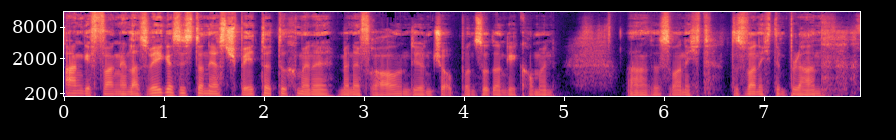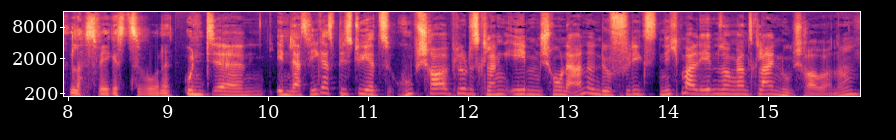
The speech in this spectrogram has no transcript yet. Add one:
angefangen. Las Vegas ist dann erst später durch meine, meine Frau und ihren Job und so dann gekommen. Ah, das war nicht, das war nicht im Plan, Las Vegas zu wohnen. Und ähm, in Las Vegas bist du jetzt Hubschrauberpilot. Das klang eben schon an und du fliegst nicht mal eben so einen ganz kleinen Hubschrauber, ne?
